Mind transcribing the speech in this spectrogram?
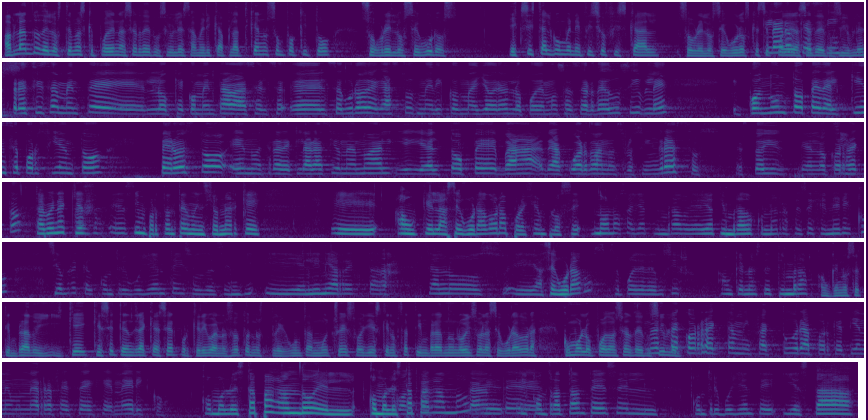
hablando de los temas que pueden hacer deducibles, América, platícanos un poquito sobre los seguros. ¿Existe algún beneficio fiscal sobre los seguros que se pueden hacer deducibles? Precisamente lo que comentabas, el, seguro de gastos médicos mayores lo podemos hacer deducible con un tope del 15%, pero esto en nuestra declaración anual y el tope va de acuerdo a nuestros ingresos. ¿Estoy en lo correcto? También aquí es, importante mencionar que eh, aunque la aseguradora, por ejemplo, se, no nos haya timbrado y haya timbrado con RFC genérico, siempre que el contribuyente y sus y en línea recta sean los eh, asegurados, se puede deducir, aunque no esté timbrado. Aunque no esté timbrado. ¿Y, qué, se tendría que hacer? Porque digo, a nosotros nos preguntan mucho eso, oye, es que no está timbrado, no lo hizo la aseguradora, ¿cómo lo puedo hacer deducible? No está correcta mi factura porque tiene un RFC genérico. Como lo está pagando el, como lo está pagando, eh, el contratante es el contribuyente y está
